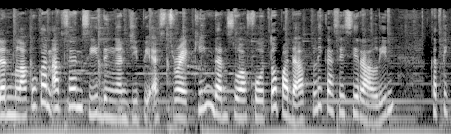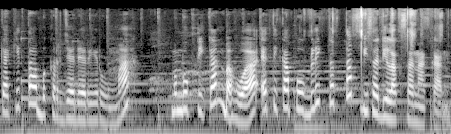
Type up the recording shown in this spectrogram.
dan melakukan absensi dengan GPS tracking dan swafoto pada aplikasi Siralin ketika kita bekerja dari rumah membuktikan bahwa etika publik tetap bisa dilaksanakan.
